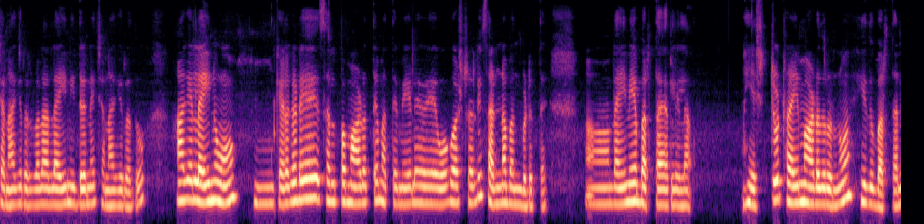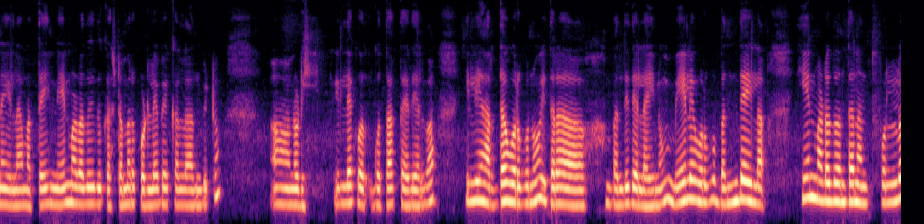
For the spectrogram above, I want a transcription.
ಚೆನ್ನಾಗಿರಲ್ವಲ್ಲ? ಲೈನ್ ಇದ್ರೇ ಚೆನ್ನಾಗಿರೋದು. ಹಾಗೆ ಲೈನು ಕೆಳಗಡೆ ಸ್ವಲ್ಪ ಮಾಡುತ್ತೆ, ಮತ್ತು ಮೇಲೆ ಹೋಗೋ ಅಷ್ಟರಲ್ಲಿ ಸಣ್ಣ ಬಂದುಬಿಡುತ್ತೆ. ಲೈನೇ ಬರ್ತಾ ಇರಲಿಲ್ಲ. ಎಷ್ಟು ಟ್ರೈ ಮಾಡಿದ್ರೂ ಇದು ಬರ್ತಾನೆ ಇಲ್ಲ, ಮತ್ತು ಇನ್ನೇನು ಮಾಡೋದು? ಇದು ಕಸ್ಟಮರ್ ಕೊಡಲೇಬೇಕಲ್ಲ ಅಂದ್ಬಿಟ್ಟು ನೋಡಿ, ಇಲ್ಲೇ ಗೊತ್ತಾಗ್ತಾ ಇದೆ ಅಲ್ವಾ? ಇಲ್ಲಿ ಅರ್ಧವರೆಗೂ ಈ ಥರ ಬಂದಿದೆ ಲೈನು ಮೇಲೆವರೆಗೂ ಬಂದೇ ಇಲ್ಲ. ಏನು ಮಾಡೋದು ಅಂತ ನನ್ನ ಫುಲ್ಲು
